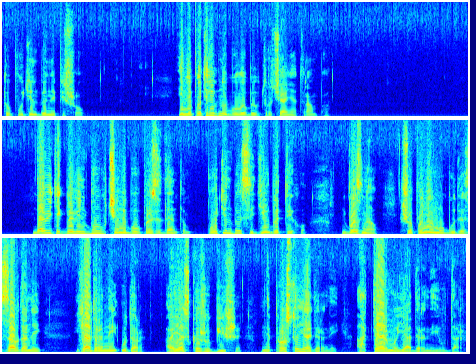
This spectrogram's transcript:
то Путін би не пішов. І не потрібно було би втручання Трампа. Навіть якби він був чи не був президентом, Путін би сидів би тихо, бо знав, що по ньому буде завданий ядерний удар. А я скажу більше, не просто ядерний, а термоядерний удар.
